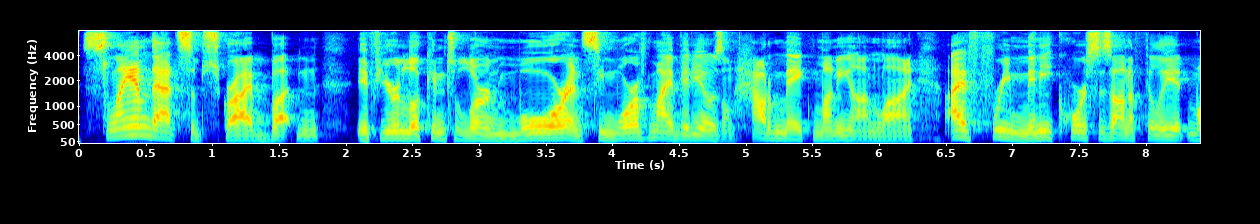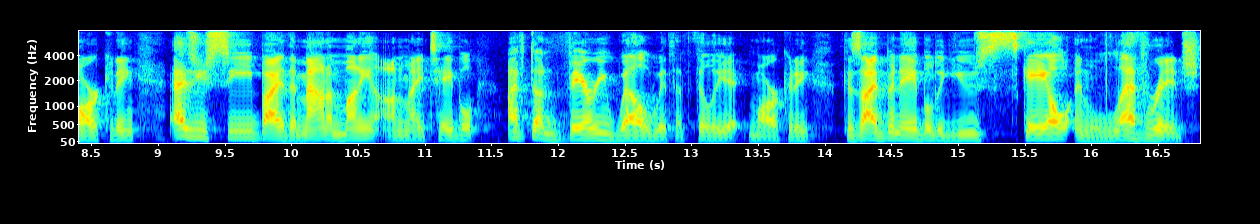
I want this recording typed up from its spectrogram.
Slam that subscribe button if you're looking to learn more and see more of my videos on how to make money online. I have free mini courses on affiliate marketing. As you see by the amount of money on my table, I've done very well with affiliate marketing because I've been able to use scale and leverage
